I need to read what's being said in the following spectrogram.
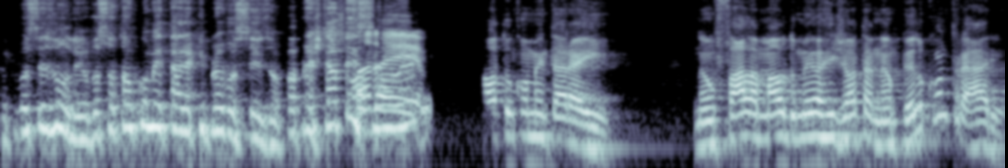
é que vocês vão ler. Eu vou soltar um comentário aqui para vocês, ó, para prestar atenção. Manda aí. né? Falta um comentário aí. Não fala mal do meu RJ, não. Pelo contrário.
